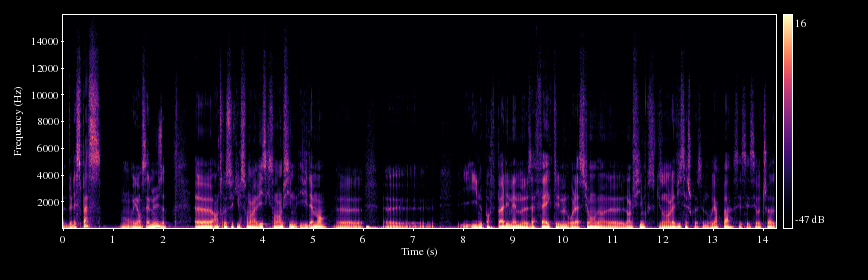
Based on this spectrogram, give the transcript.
de l'espace et on s'amuse. entre ce qu'ils sont dans la vie et ce qu'ils sont dans le film, évidemment ils ne portent pas les mêmes affects, les mêmes relations euh, dans, le film que ce qu'ils ont dans la vie. Ça, ça ne me regarde pas, c'est autre chose.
